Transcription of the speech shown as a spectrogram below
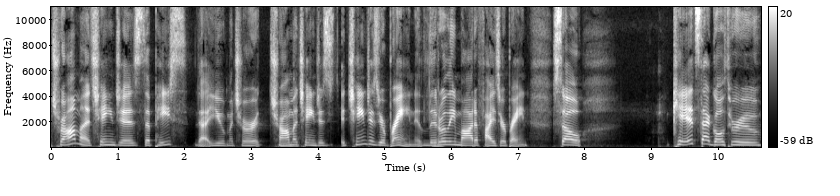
trauma changes the pace that you mature. Trauma changes it changes your brain. It literally modifies your brain. So kids that go through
